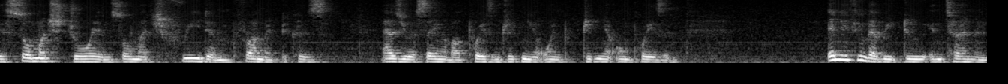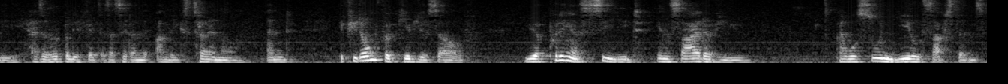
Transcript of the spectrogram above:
there's so much joy and so much freedom from it because as you were saying about poison drinking your own drinking your own poison anything that we do internally has a ripple effect as i said on the, on the external and if you don't forgive yourself you are putting a seed inside of you that will soon yield substance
